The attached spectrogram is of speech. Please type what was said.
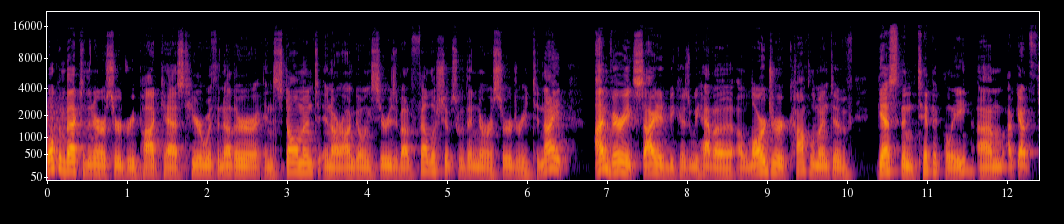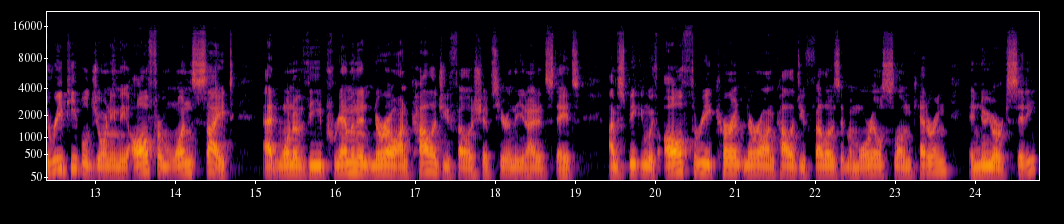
Welcome back to the Neurosurgery Podcast, here with another installment in our ongoing series about fellowships within neurosurgery. Tonight, I'm very excited because we have a, a larger complement of guests than typically. Um, I've got three people joining me, all from one site at one of the preeminent neuro-oncology fellowships here in the United States. I'm speaking with all three current neuro-oncology fellows at Memorial Sloan Kettering in New York City.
